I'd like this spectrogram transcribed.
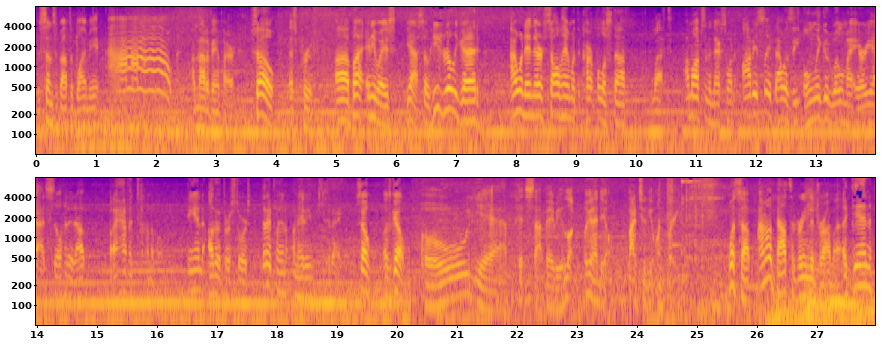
The sun's about to blind me. Ow! I'm not a vampire. So that's proof. Uh, but anyways, yeah, so he's really good. I went in there, saw him with a cart full of stuff, left. I'm off to the next one. Obviously, if that was the only Goodwill in my area, I'd still hit it up, but I have a ton of them and other thrift stores that I plan on hitting today. So let's go. Oh yeah, pit stop, baby. Look, look at that deal. Buy two, get one free. What's up? I'm about to bring the drama. Again,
